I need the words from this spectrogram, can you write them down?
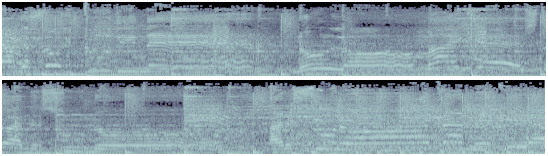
la mia solitudine. Non l'ho mai chiesto a nessuno, a nessuno tranne che a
